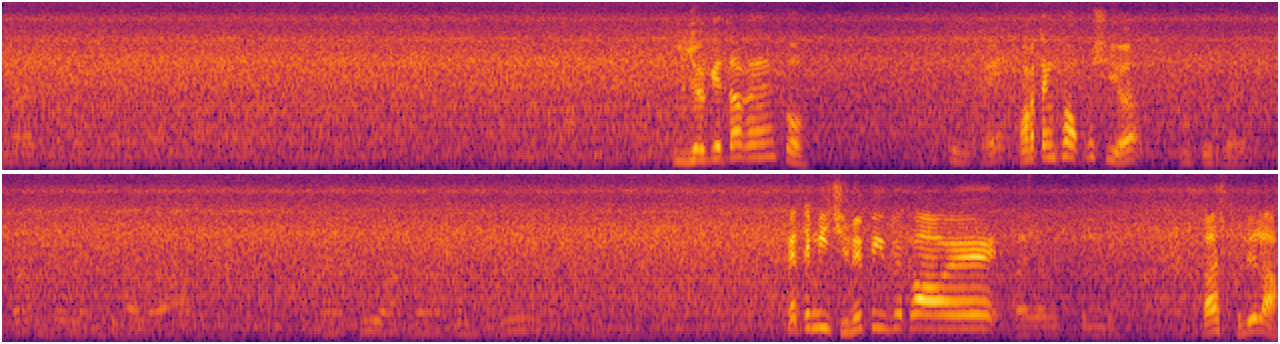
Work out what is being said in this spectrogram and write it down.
Berapa? Berapa? Iya kita kayaknya kok. Orang yang fokus ya. Motor bae. Kayak tim ijine piye kae? Kayak wis beli. Beli lah.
